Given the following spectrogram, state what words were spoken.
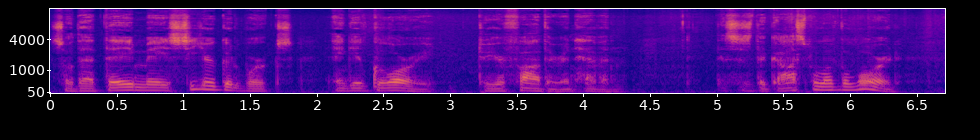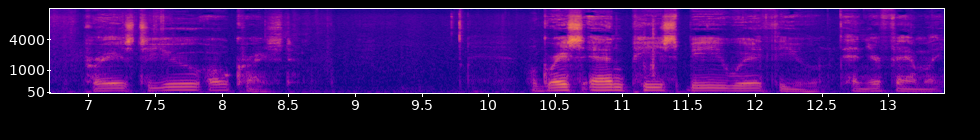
so that they may see your good works and give glory to your Father in heaven. This is the gospel of the Lord. Praise to you, O Christ. Well, grace and peace be with you and your family.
